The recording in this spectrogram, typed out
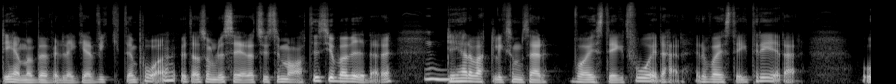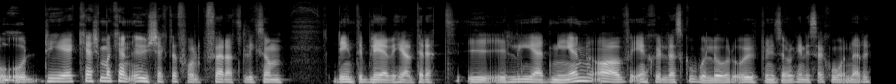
det man behöver lägga vikten på. Utan som du säger, att systematiskt jobba vidare. Det hade varit liksom så här, vad är steg två i det här? Eller vad är steg tre i det här? Och, och det kanske man kan ursäkta folk för att liksom det inte blev helt rätt i, ledningen av enskilda skolor och utbildningsorganisationer.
